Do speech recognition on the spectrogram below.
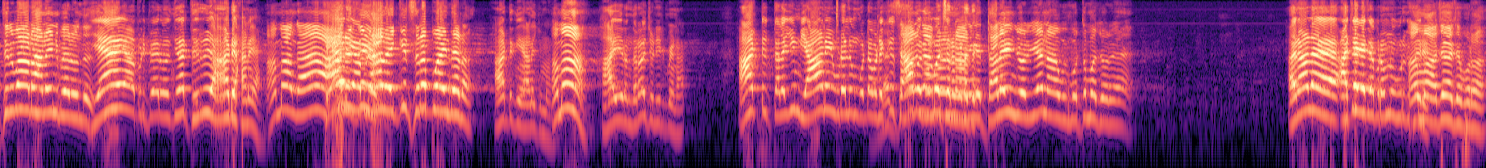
திருவாடானைன்னு பேர் வந்தது. ஏன் அப்படி பேர் வந்துச்சுன்னா திரு ஆடு ஆணையா. ஆமாங்க ஆடுக்கு. யானைக்கு சிறப்பு வாய்ந்த இடம். ஆட்டுக்கு யானைக்குமா? ஆமா. ஆயிரம் தடவை சொல்லியிருப்பேன். ஆட்டு தலையும் யானை உடலும் கொண்டவனுக்கு சாப விமோசனம் தலையும் சொல்றியா? நான் மொத்தமா சொல்றேன். அதனால அஜகஜபுரம்னு ஊருக்கு ஆமா பேரு. அஜகாச்சபுரம்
